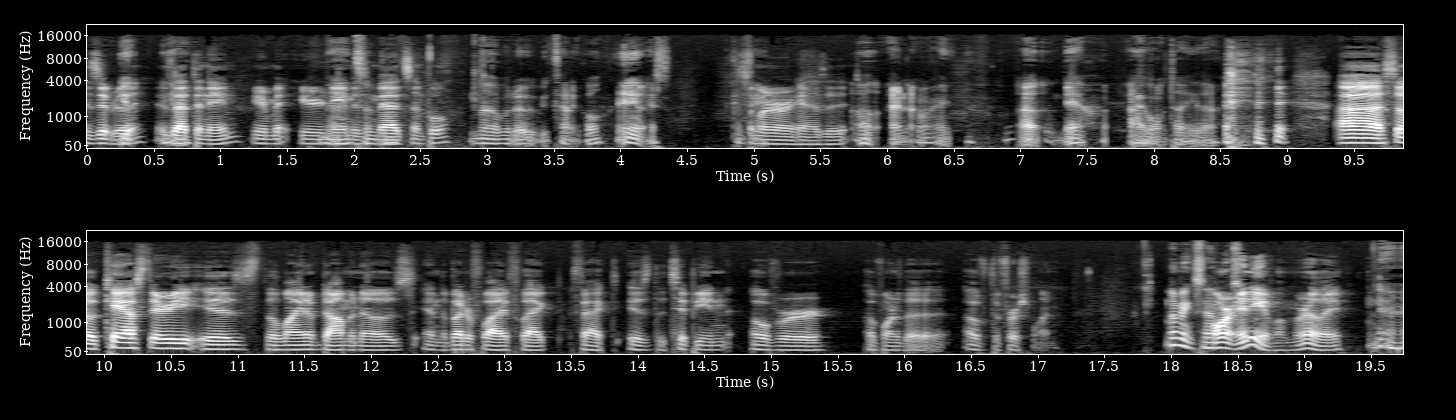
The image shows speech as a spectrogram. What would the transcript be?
Is it really? Yep, is yeah. that the name? Your your Mad name is Simple. Mad Simple. no but it would be kind of cool anyways Someone already has it. oh i know right uh, yeah i won't tell you though uh, so chaos theory is the line of dominoes, and the butterfly effect, effect is the tipping over of one of the of the first one, that makes sense or any of them really. yeah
